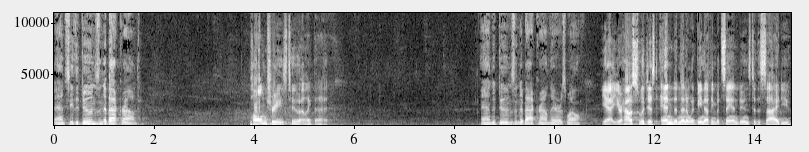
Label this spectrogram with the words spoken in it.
And see the dunes in the background. palm trees, too. I like that. And the dunes in the background there as well. Yeah, your house would just end and then it would be nothing but sand dunes to the side. You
